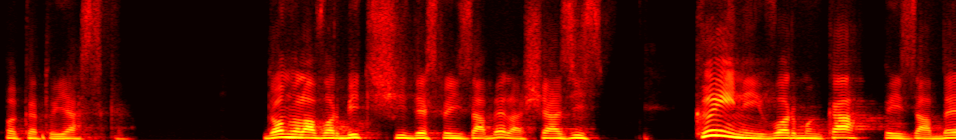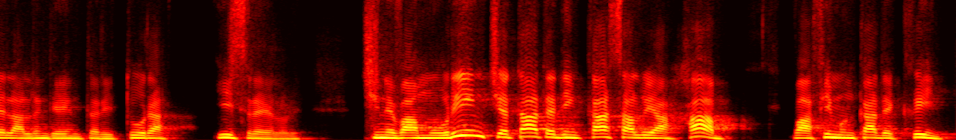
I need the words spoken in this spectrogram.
păcătuiască. Domnul a vorbit și despre Izabela și a zis, câinii vor mânca pe Izabela lângă întăritura Israelului. Cine va muri în cetate din casa lui Ahab va fi mâncat de câini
